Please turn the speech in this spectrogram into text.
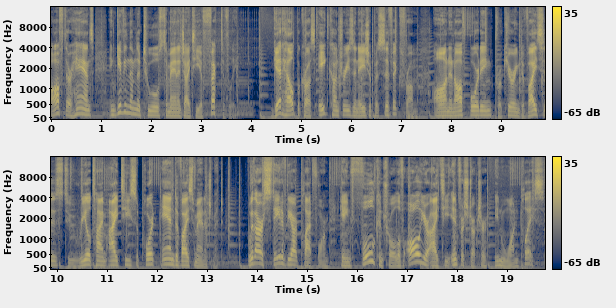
off their hands and giving them the tools to manage IT effectively. Get help across eight countries in Asia Pacific from on and offboarding, procuring devices, to real time IT support and device management. With our state of the art platform, gain full control of all your IT infrastructure in one place.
